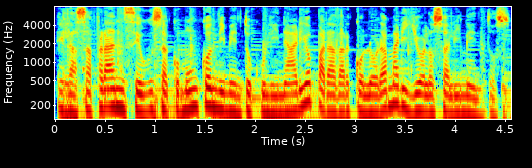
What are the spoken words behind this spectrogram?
el azafrán se usa como un condimento culinario para dar color amarillo a los alimentos,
